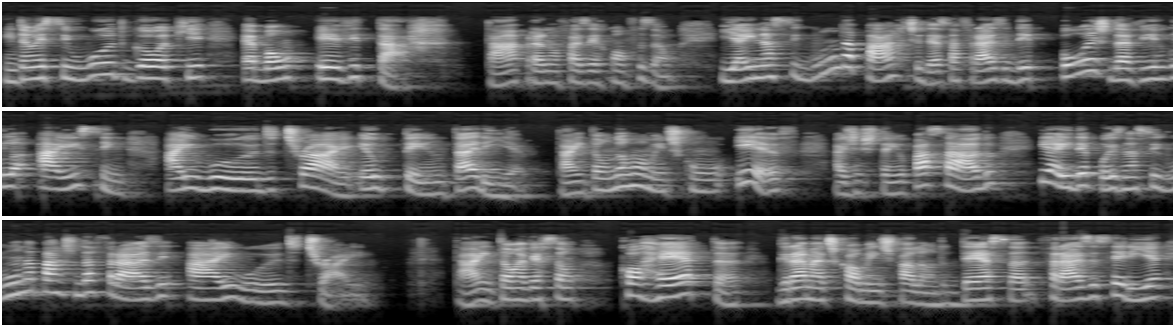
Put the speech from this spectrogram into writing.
Então, esse would go aqui é bom evitar tá? Para não fazer confusão. E aí na segunda parte dessa frase, depois da vírgula, aí sim, I would try, eu tentaria, tá? Então normalmente com o if, a gente tem o passado e aí depois na segunda parte da frase, I would try. Tá? Então a versão correta, gramaticalmente falando, dessa frase seria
